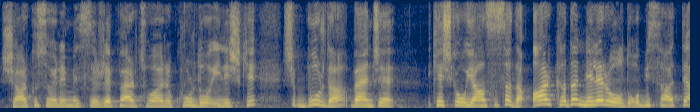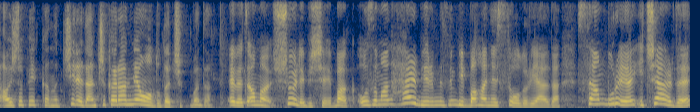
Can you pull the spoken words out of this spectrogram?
şarkı söylemesi, repertuarı, kurduğu ilişki. Şimdi burada bence keşke o yansısa da arkada neler oldu o bir saatte Ajda Pekkan'ı çileden çıkaran ne oldu da çıkmadı? Evet ama şöyle bir şey bak o zaman her birimizin bir bahanesi olur Yelda. Sen buraya içeride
